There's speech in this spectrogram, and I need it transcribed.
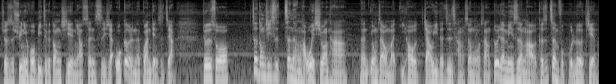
就是虚拟货币这个东西，你要深思一下。我个人的观点是这样，就是说这个东西是真的很好，我也希望它能用在我们以后交易的日常生活上，对人民是很好的。可是政府不乐见哦。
